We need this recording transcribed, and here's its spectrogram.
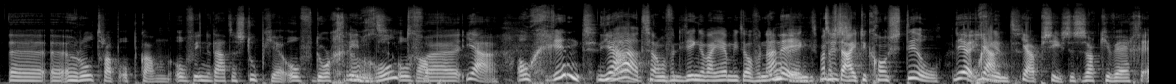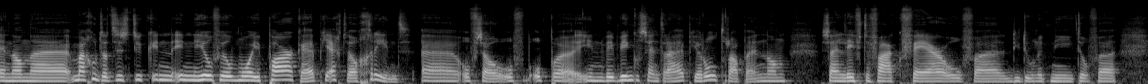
eh, eh, een roltrap op kan. Of inderdaad een stoepje. Of door grind. Een roltrap? Of, eh, ja. Oh, grind. Ja. Ja. het zijn allemaal van die dingen waar je helemaal niet over Nee, nadenkt. maar dan dus- sta je natuurlijk gewoon stil Ja, ja, grind. ja, precies. Dus zak je weg en dan... maar goed, dat is natuurlijk in, in heel veel mooie parken heb je echt wel grind of zo. Of op, in winkelcentra heb je roltrappen. En dan zijn liften vaak ver of die doen het niet. Of,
